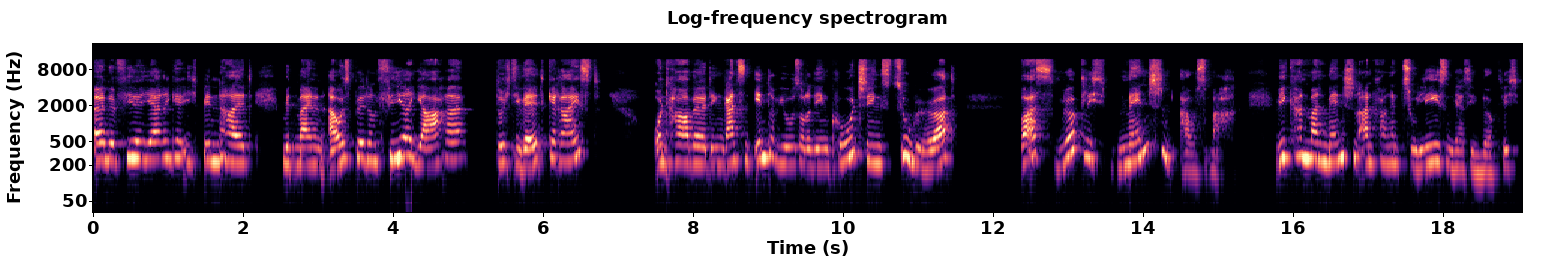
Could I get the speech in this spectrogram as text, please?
eine vierjährige. Ich bin halt mit meinen Ausbildern vier Jahre durch die Welt gereist und habe den ganzen Interviews oder den Coachings zugehört, was wirklich Menschen ausmacht. Wie kann man Menschen anfangen zu lesen, wer sie wirklich,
